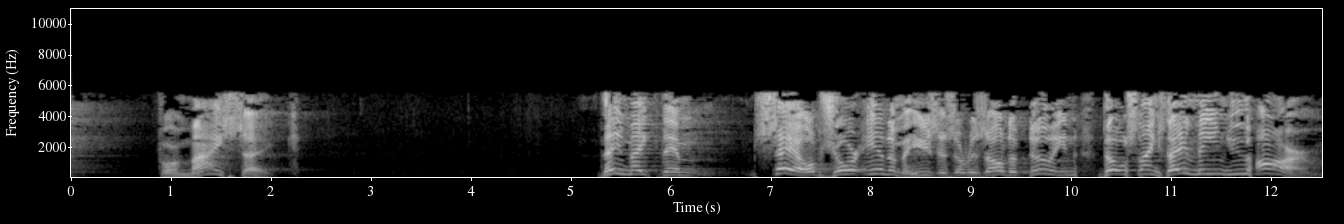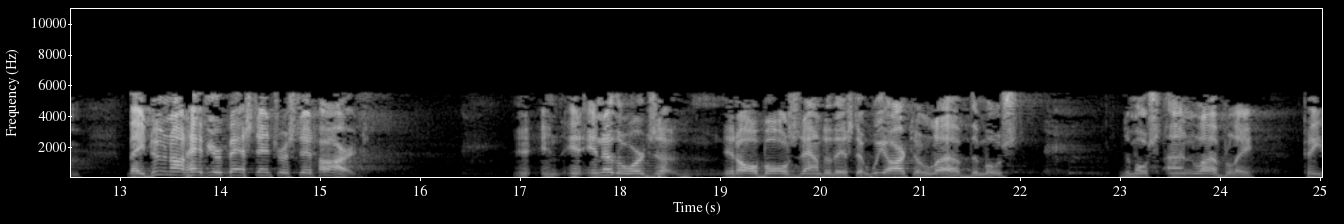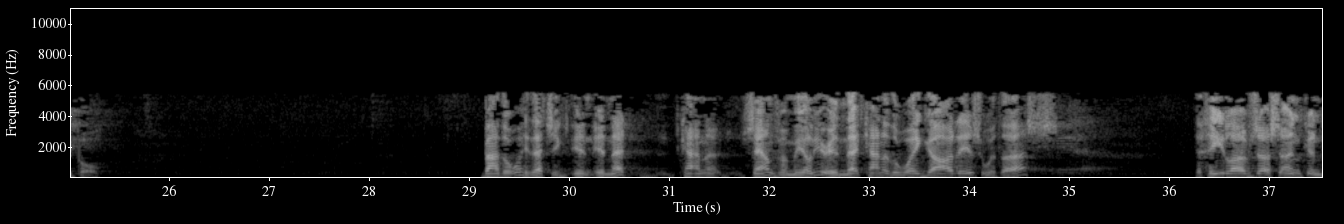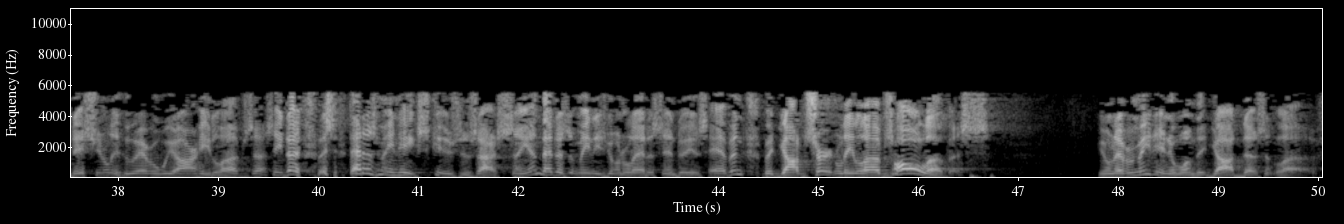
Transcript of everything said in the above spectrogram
for my sake. They make themselves your enemies as a result of doing those things. They mean you harm. They do not have your best interest at heart. In, in, in other words, uh, it all boils down to this that we are to love the most, the most unlovely people. By the way, that's in that kind of sound familiar? Isn't that kind of the way God is with us? He loves us unconditionally. Whoever we are, He loves us. He does. Listen, that doesn't mean He excuses our sin. That doesn't mean He's going to let us into His heaven. But God certainly loves all of us. You'll never meet anyone that God doesn't love.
